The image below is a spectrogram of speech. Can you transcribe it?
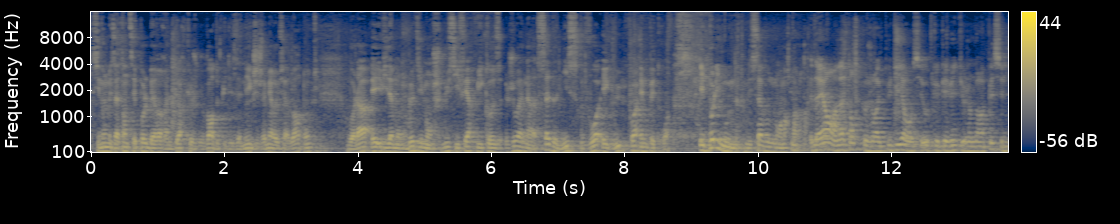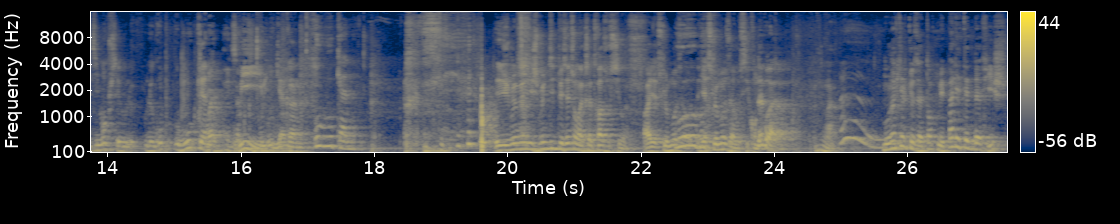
Sinon mes attentes c'est Paul Bearer Albert que je veux voir depuis des années, que j'ai jamais réussi à voir. Donc voilà, et évidemment le dimanche Lucifer, because Johanna Sadonis, voix aiguë.mp3. Et Polymoon, mais ça vous on en reparlera. Et D'ailleurs, en attente que j'aurais pu dire aussi autre que Kevin que je viens de me rappeler, c'est le dimanche, c'est le, le groupe Wukan. Ouais. Oui, Oui, Wukan. Cannes. Et je me mets, je une petite pièce sur Axatras aussi, ouais. Ah, il y a Slomoza, Oh, il y a Slomoza aussi qu'on C'est a. vrai. Ouais. On a quelques attentes, mais pas les têtes d'affiche.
